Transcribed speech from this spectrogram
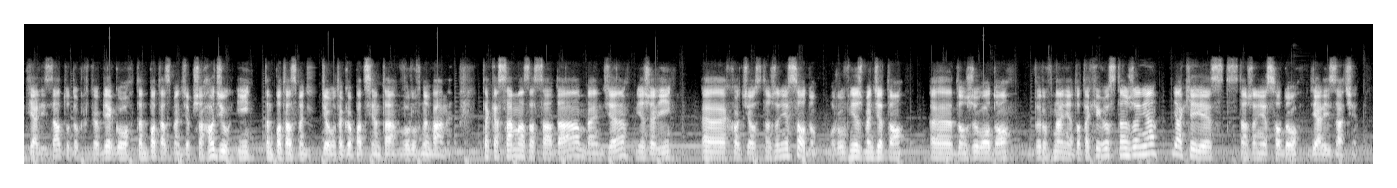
dializatu do krwiobiegu ten potas będzie przechodził i ten potas będzie u tego pacjenta wyrównywany. Taka sama zasada będzie, jeżeli e, chodzi o stężenie sodu. Również będzie to e, dążyło do wyrównania do takiego stężenia, jakie jest stężenie sodu w dializacie.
